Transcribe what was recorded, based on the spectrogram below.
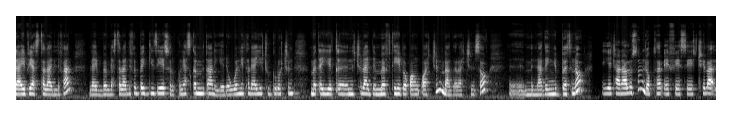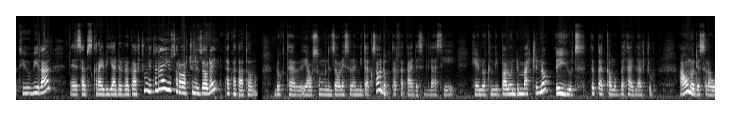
live ያስተላልፋል። live በሚያስተላልፍበት ጊዜ ስልኩን ያስቀምጣል። እየደወልን የተለያየ ችግሮችን መጠየቅ እንችላለን። መፍትሄ በቋንቋችን በሀገራችን ሰው የምናገኝበት ነው። የቻናሉ ስም ዶክተር FSH Tube ይላል። subscribe እያደረጋችሁ የተለያዩ ስራዎችን እዛው ላይ ተከታተሉ። ዶክተር ያው ስሙን እዛው ላይ ስለሚጠቅሰው ዶክተር ፈቃደ ስላሴ ሄኖክ የሚባል ወንድማችን ነው። እዩት፣ ትጠቀሙበታላችሁ። አሁን ወደ ስራው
